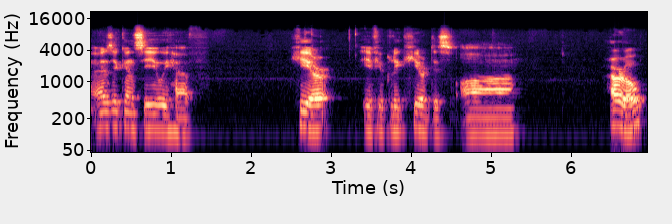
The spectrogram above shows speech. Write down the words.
as you can see we have here if you click here this uh, arrow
